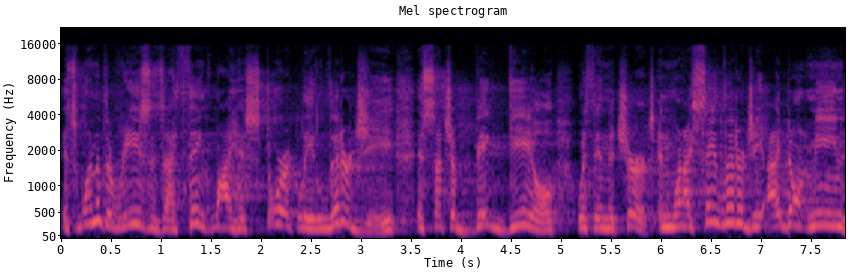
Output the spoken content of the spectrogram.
It's one of the reasons I think why historically liturgy is such a big deal within the church. And when I say liturgy, I don't mean,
